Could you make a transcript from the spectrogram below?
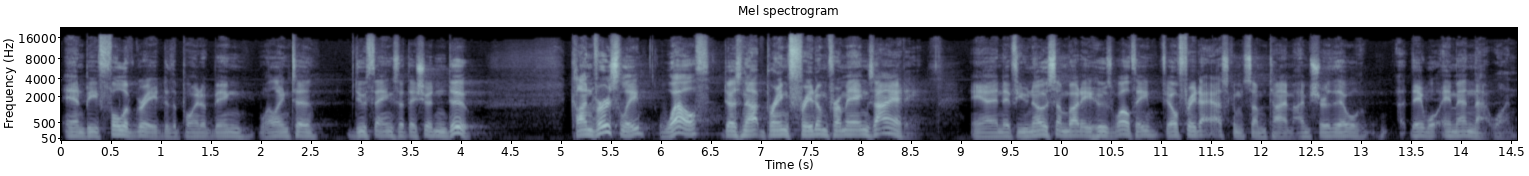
and be full of greed to the point of being willing to do things that they shouldn't do. Conversely, wealth does not bring freedom from anxiety. And if you know somebody who's wealthy, feel free to ask them sometime. I'm sure they will, they will amen that one.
